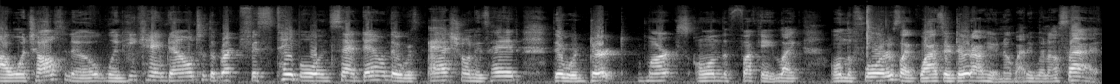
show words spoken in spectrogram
I want y'all to know when he came down to the breakfast table and sat down, there was ash on his head. There were dirt marks on the fucking, like, on the floor. It was like, why is there dirt out here? Nobody went outside.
